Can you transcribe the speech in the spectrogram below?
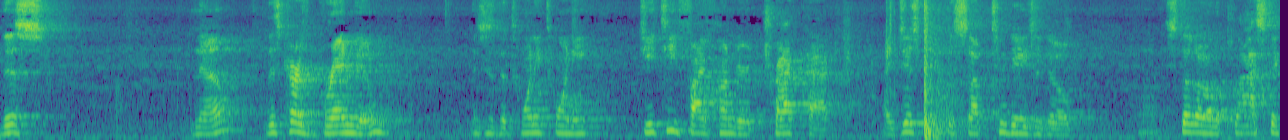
This, now, this car is brand new. This is the 2020 GT500 track pack I just picked this up two days ago. Still got all the plastic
